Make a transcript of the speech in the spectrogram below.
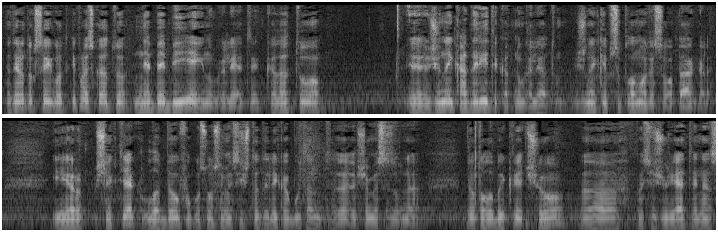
Bet tai yra toksai įprotis, kada tu nebebijai nugalėti, kada tu žinai, ką daryti, kad nugalėtum, žinai, kaip suplanuoti savo pergalę. Ir šiek tiek labiau fokusuosimės į šitą dalyką būtent e, šiame sezone. Dėl to labai kviečiu uh, pasižiūrėti, nes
